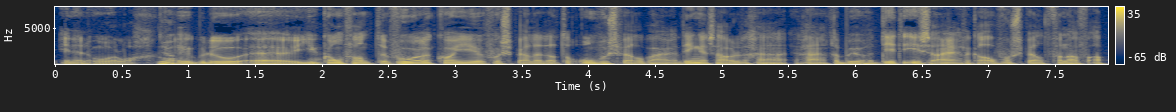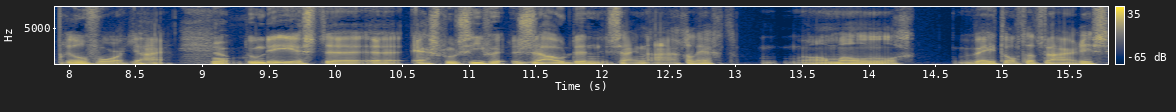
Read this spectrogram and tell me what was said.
in een oorlog. Ja. Ik bedoel, eh, je kon van tevoren kon je voorspellen dat er onvoorspelbare dingen zouden gaan, gaan gebeuren. Dit is eigenlijk al voorspeld vanaf april vorig jaar. Ja. Toen de eerste eh, explosieven zouden zijn aangelegd. Allemaal nog weten of dat waar is.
